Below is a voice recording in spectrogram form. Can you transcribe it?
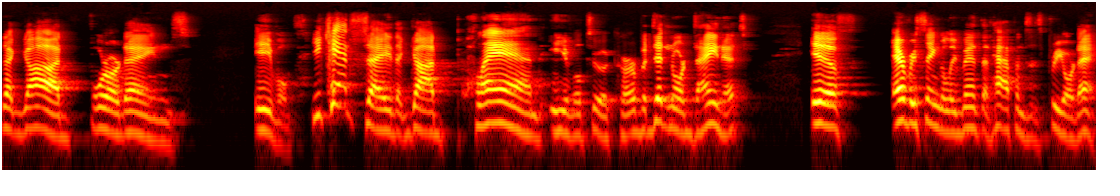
that God foreordains evil. You can't say that God planned evil to occur but didn't ordain it if every single event that happens is preordained.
